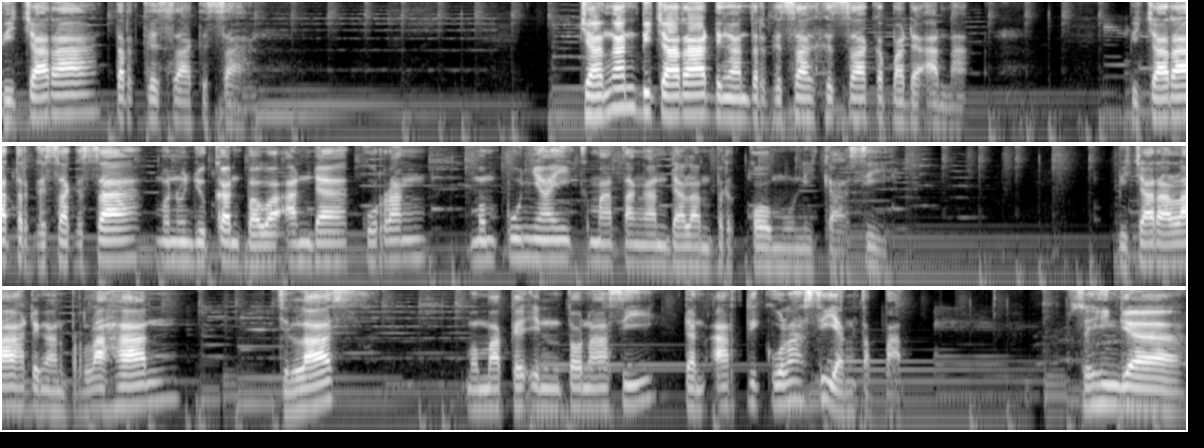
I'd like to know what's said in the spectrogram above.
bicara tergesa-gesa. Jangan bicara dengan tergesa-gesa kepada anak. Bicara tergesa-gesa menunjukkan bahwa Anda kurang mempunyai kematangan dalam berkomunikasi. Bicaralah dengan perlahan, jelas, memakai intonasi dan artikulasi yang tepat, sehingga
